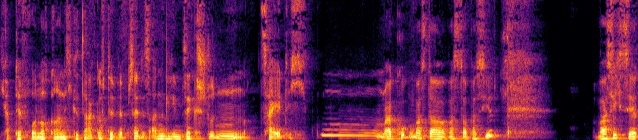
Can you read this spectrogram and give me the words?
Ich habe der Frau noch gar nicht gesagt. Auf der Website ist angegeben sechs Stunden Zeit. Ich mh, mal gucken, was da, was da passiert. Was ich sehr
